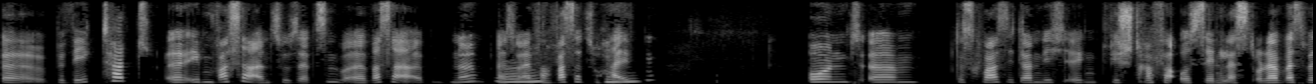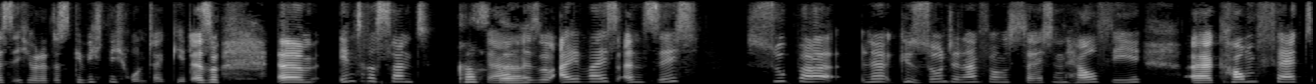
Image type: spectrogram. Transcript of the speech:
äh, bewegt hat, äh, eben Wasser anzusetzen, äh, Wasser, ne? also mhm. einfach Wasser zu mhm. halten. Und ähm, das quasi dann nicht irgendwie straffer aussehen lässt oder was weiß ich, oder das Gewicht nicht runtergeht. Also ähm, interessant, Krass. Ja, ja. also Eiweiß an sich super ne, gesund in Anführungszeichen, healthy, äh, kaum Fett,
